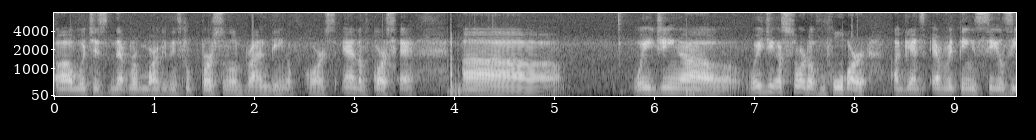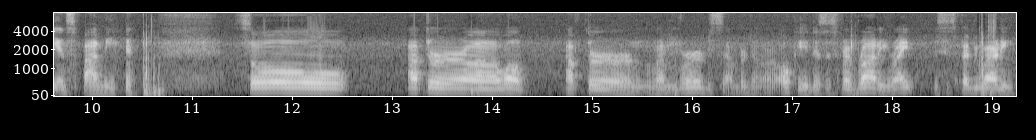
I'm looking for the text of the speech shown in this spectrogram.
uh, which is network marketing through personal branding, of course, and of course, uh, waging uh, waging a sort of war against everything salesy and spammy. so after uh, well after November, December, January. Okay, this is February, right? This is February.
